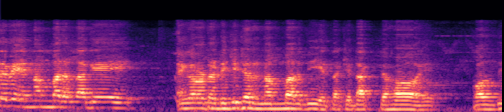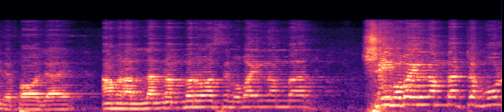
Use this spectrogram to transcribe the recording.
দেবে, নাম্বার লাগে। এগারোটা ডিজিটের নাম্বার দিয়ে তাকে ডাকতে হয়। কল দিলে পাওয়া যায়। আমার আল্লাহর নাম্বারও আছে, মোবাইল নাম্বার। সেই মোবাইল নাম্বারটা মূল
